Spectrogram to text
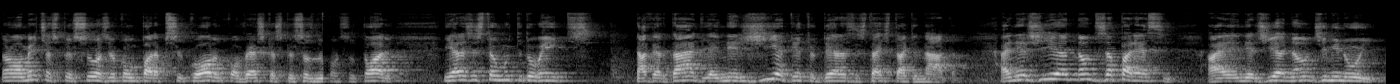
Normalmente as pessoas, eu como parapsicólogo, converso com as pessoas no consultório e elas estão muito doentes, Na verdade, a energia dentro delas está estagnada. A energia não desaparece, a energia não diminui.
